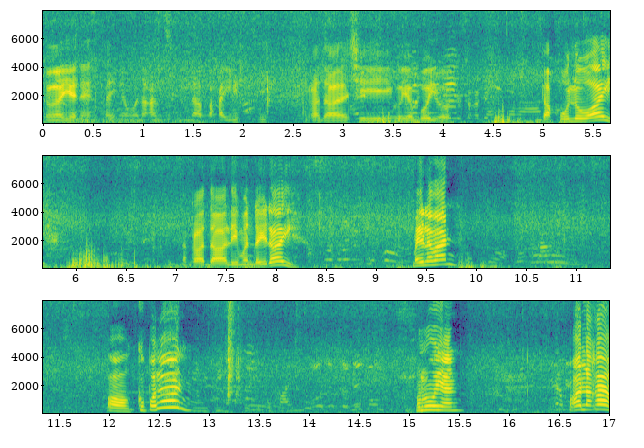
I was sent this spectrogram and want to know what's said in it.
So ngayon eh, tayo nga muna kami. Napakainit. Nakadali si Kuya Boy oh. Dakulo ay. Nakadali man dayday. May laman? Oh, kupalan. Ano yan? Pala ka.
